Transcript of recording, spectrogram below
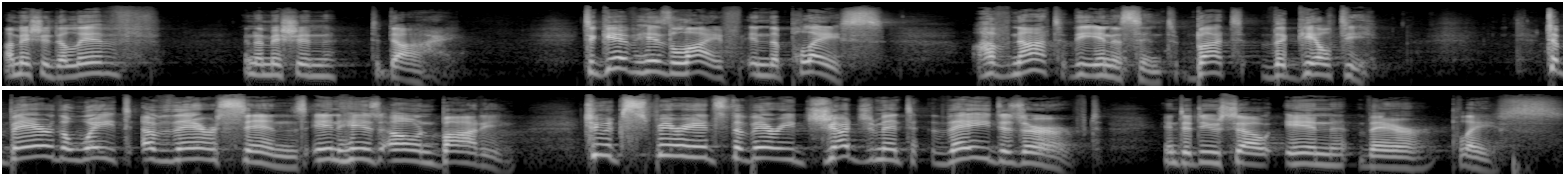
a mission to live and a mission to die, to give his life in the place of not the innocent, but the guilty, to bear the weight of their sins in his own body, to experience the very judgment they deserved, and to do so in their place.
